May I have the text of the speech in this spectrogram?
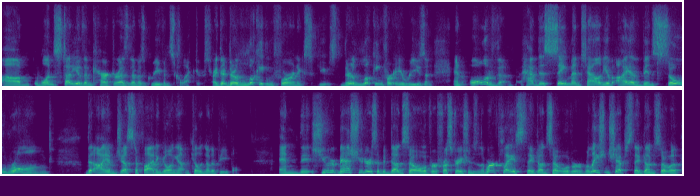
um, one study of them characterized them as grievance collectors, right? They're, they're looking for an excuse, they're looking for a reason. And all of them have this same mentality of, I have been so wronged that I am justified in going out and killing other people. And the shooter, mass shooters have been done so over frustrations in the workplace. They've done so over relationships. They've done so uh,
